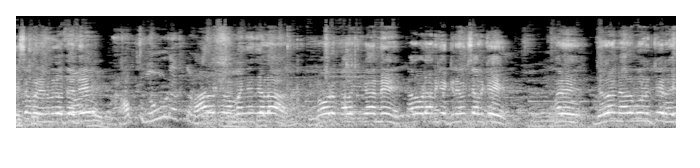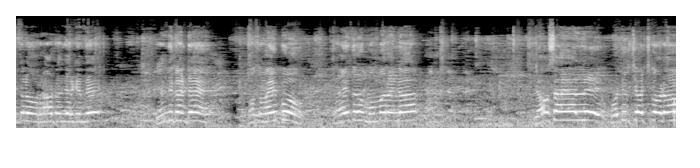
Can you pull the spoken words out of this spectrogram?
డిసెంబర్ ఎనిమిదో తేదీ భారతపురం మన్యం జిల్లా నోరు కలెక్టర్ గారిని కలవడానికి గ్రీవించాలకి మరి జిల్లా నెలమూరు నుంచి రైతులు రావడం జరిగింది. ఎందుకంటే ఒకవైపు రైతులు ముమ్మరంగా వ్యవసాయాల్ని ఒడ్డుకు చేర్చుకోవడం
